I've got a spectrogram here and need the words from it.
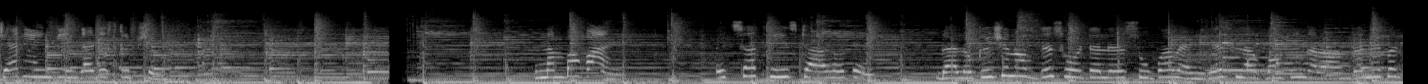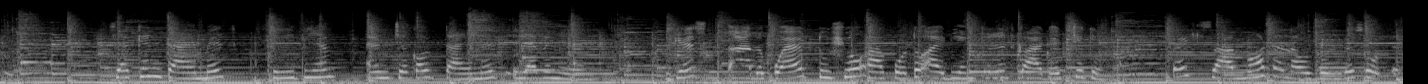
check link in the description. Number 1. It's a 3-star hotel. The location of this hotel is superb and guests love walking around the neighborhood. Check-in time is 3 p.m. and check-out time is 11 a.m. Guests are required to show a photo ID and credit card at check-in. Pets are not allowed in this hotel.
